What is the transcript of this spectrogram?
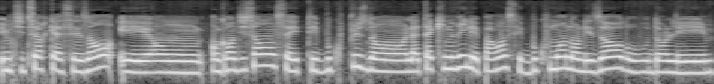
une petite soeur qui a 16 ans. Et en, grandissant, ça a été beaucoup plus dans la taquinerie. Les parents, c'est beaucoup moins dans les ordres ou dans les,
